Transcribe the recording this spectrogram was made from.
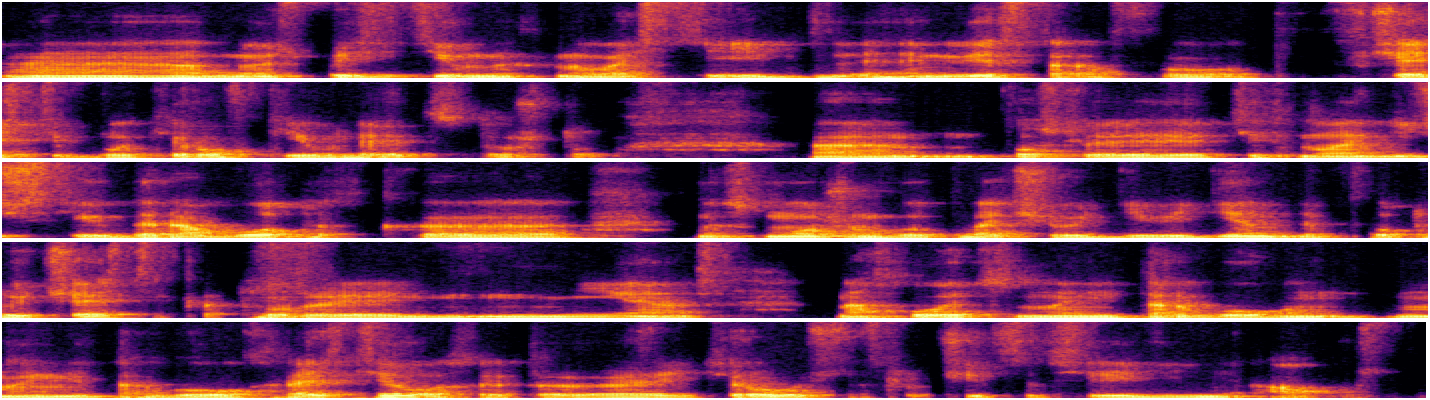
одной из позитивных новостей для инвесторов в части блокировки является то, что Э, после технологических доработок э, мы сможем выплачивать дивиденды по той части, которая не находится на, неторговом, на неторговых разделах. Это ориентировочно случится в середине августа.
